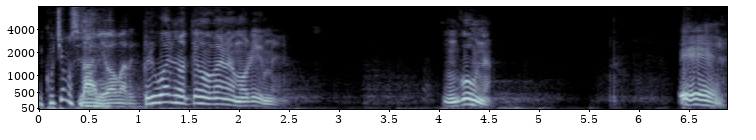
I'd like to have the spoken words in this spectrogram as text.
escuchemos el Dale, audio. vamos arriba. Pero igual no tengo ganas de morirme. Ninguna. Eh,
